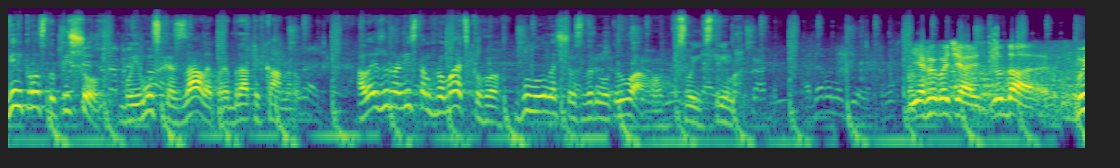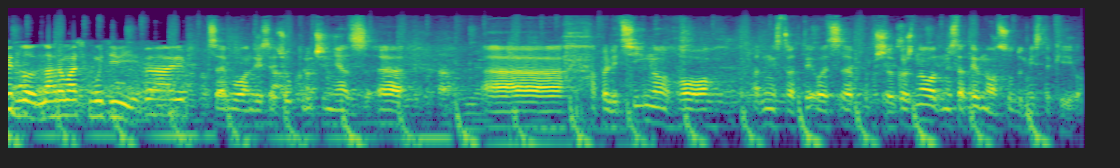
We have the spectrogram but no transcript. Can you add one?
Він просто пішов, бо йому сказали прибрати камеру. Але й журналістам громадського було на що звернути увагу в своїх стрімах. Я вибачаюсь, ну да, бидло на громадському ТВ. Це був Андрій Сачук, включення з е, е, апеляційного адміністративного окружного адміністративного суду міста Києва.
